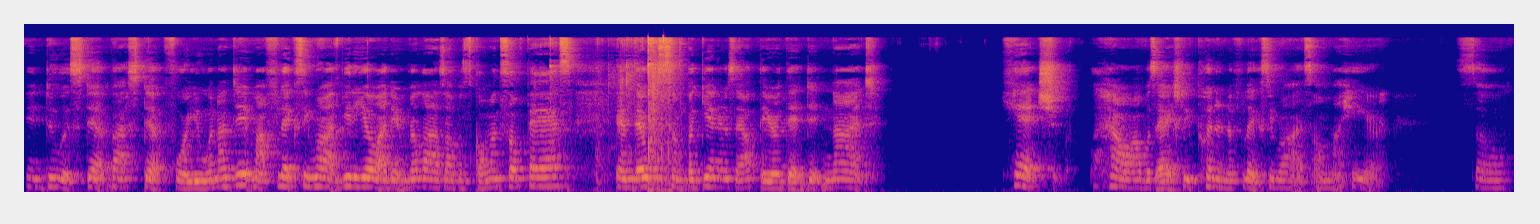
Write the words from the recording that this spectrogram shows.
and do it step by step for you. When I did my Flexi Rod video, I didn't realize I was going so fast. And there were some beginners out there that did not catch how I was actually putting the Flexi Rods on my hair. So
